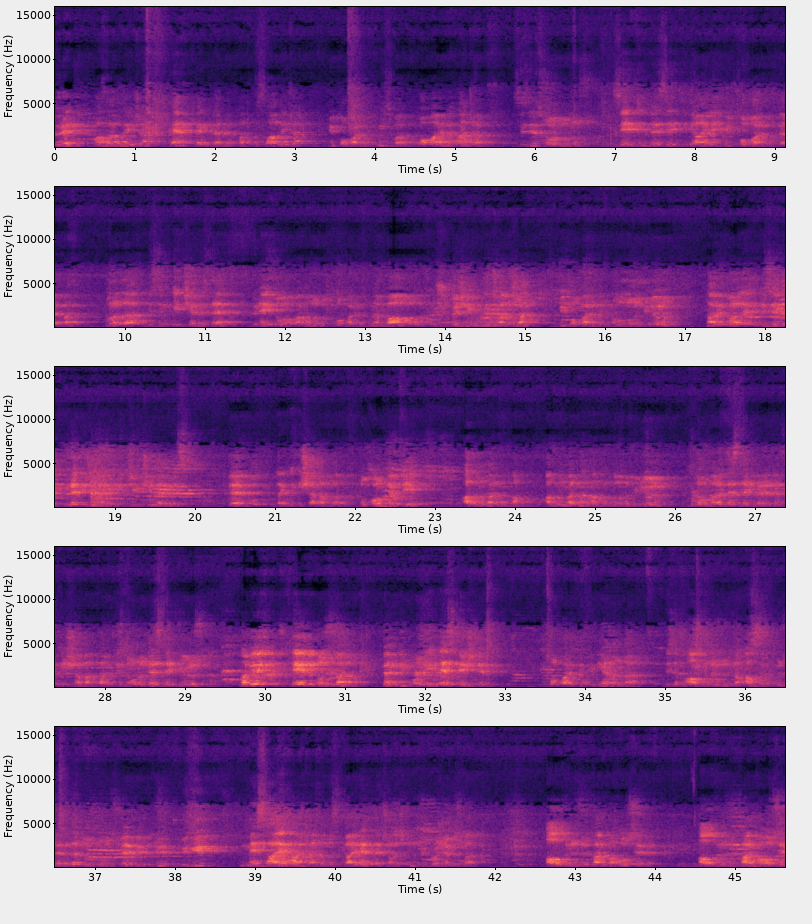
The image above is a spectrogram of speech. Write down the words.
üretip pazarlayacak hem kendilerine katkı sağlayacak bir kooperatifimiz var. O ayrı ancak sizin sorduğunuz zeytin ve zeytinyağı ile ilgili kooperatifler var. Burada bizim ilçemizde Güneydoğu Anadolu Kooperatifine bağlı olan üç şube şeklinde çalışan bir kooperatifin olduğunu biliyorum. Tabii buradaki bizim üreticilerimiz, çiftçilerimiz ve buradaki iş adamlarımız bu konudaki adımların, adımlarının atıldığını biliyorum. Biz de onlara destek vereceğiz. İnşallah tabii biz de onu destekliyoruz. Tabii değerli dostlar ben bir konuyu es geçtim. Kooperatifin yanında bizim altın yüzünde asıl üzerinde durduğumuz ve büyük, büyük mesai harcadığımız, gayretle çalıştığımız bir projemiz var. Altın yüzü karma OSB. Altın yüzü karma OSB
